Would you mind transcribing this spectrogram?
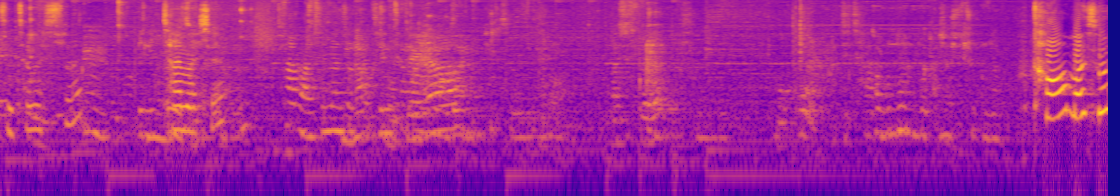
진짜 맛있어요? 응. 음. 잘 마셔요? 차 마시면서 같이 먹어요. 맛있어요? 먹고 같이 차. 다 마셔요.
